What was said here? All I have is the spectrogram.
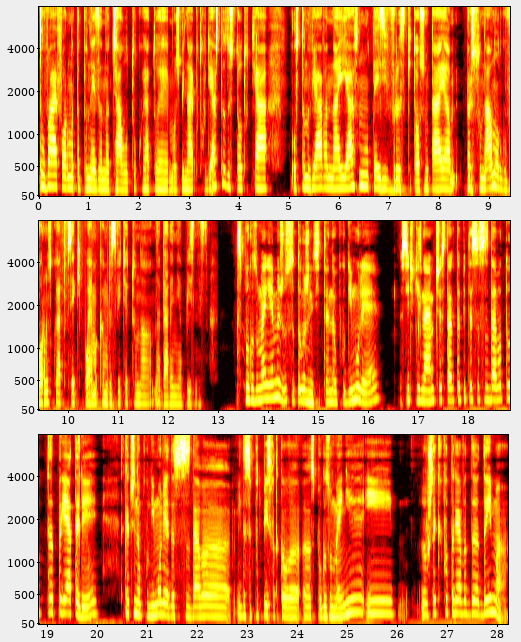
Това е формата поне за началото, която е, може би, най-подходяща, защото тя установява най-ясно тези връзки, точно тая персонална отговорност, която всеки поема към развитието на, на дадения бизнес. Споразумение между сътрудниците необходимо ли е? Всички знаем, че стартъпите се създават от приятели, така че необходимо ли е да се създава и да се подписва такова споразумение и въобще какво трябва да, да има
